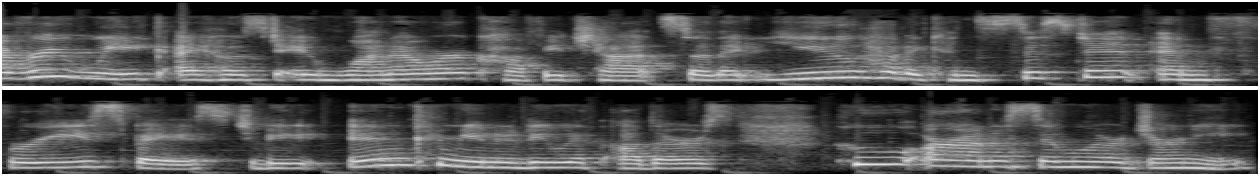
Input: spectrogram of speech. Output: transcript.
Every week, I host a one hour coffee chat so that you have a consistent and free space to be in community with others who are on a similar journey.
